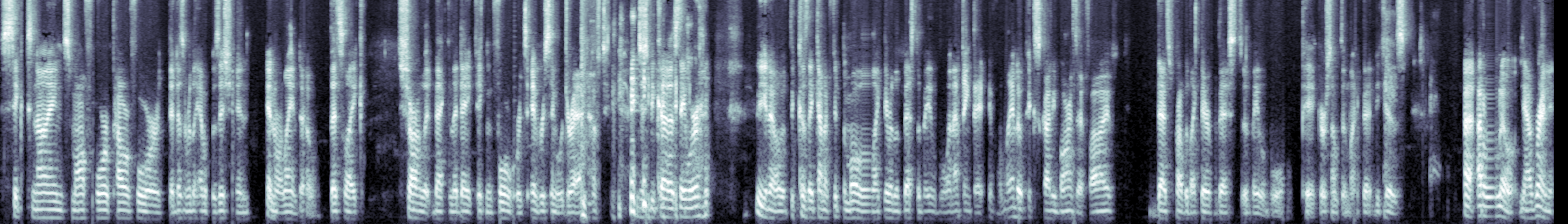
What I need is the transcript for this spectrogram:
six nine small forward, power forward that doesn't really have a position in Orlando. That's like Charlotte back in the day picking forwards every single draft just because they were, you know, because they kind of fit the mold, like they were the best available. And I think that if Orlando picks Scottie Barnes at five, that's probably like their best available pick or something like that. Because I, I don't know. Now, granted,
